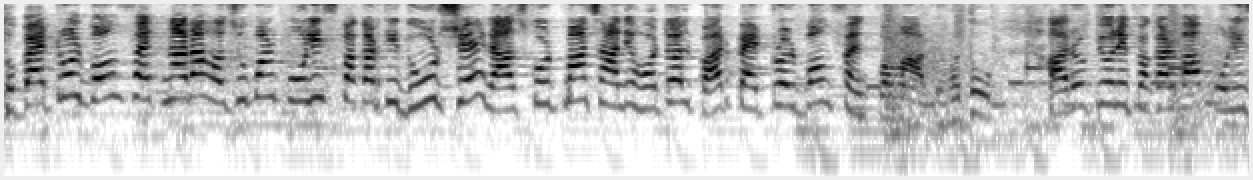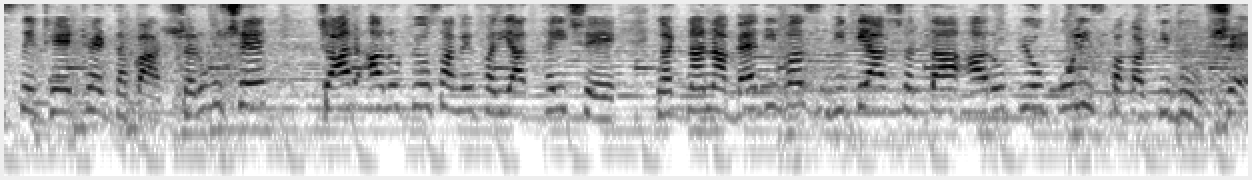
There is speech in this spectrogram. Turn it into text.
તો પેટ્રોલ બોમ્બ ફેંકનારા હજુ પણ પોલીસ પકડથી દૂર છે. રાજકોટમાં છાની હોટલ પર પેટ્રોલ બોમ્બ ફેંકવામાં આવ્યો હતો. આરોપીઓને પકડવા પોલીસની ઠેર ઠેર તપાસ શરૂ છે. ચાર આરોપીઓ સામે ફરિયાદ થઈ છે. ઘટનાના બે દિવસ વીત્યા છતાં આરોપીઓ પોલીસ પકડથી દૂર છે.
